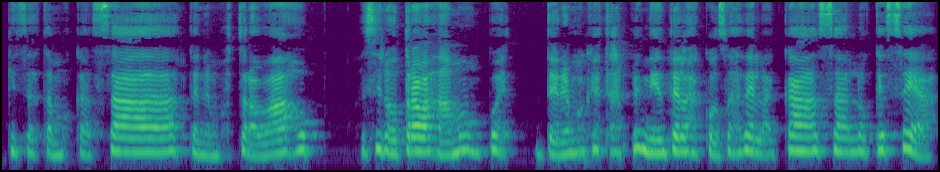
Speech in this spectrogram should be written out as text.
quizás estamos casadas, tenemos trabajo. Si no trabajamos, pues tenemos que estar pendientes de las cosas de la casa, lo que sea.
